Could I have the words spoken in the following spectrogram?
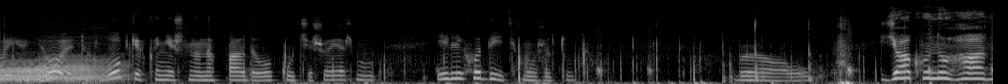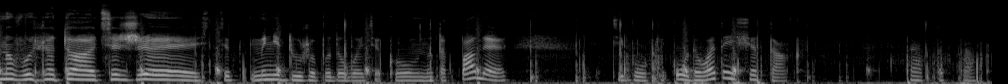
Ой-ой-ой, тут блоків, звісно, нападало куча, що я ж м- ілі ходить можу тут. Броу. Як воно гарно виглядає, це жесть. Це мені дуже подобається, коли воно так падає. Ці блоки. О, давайте ще так. Так, так, так.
